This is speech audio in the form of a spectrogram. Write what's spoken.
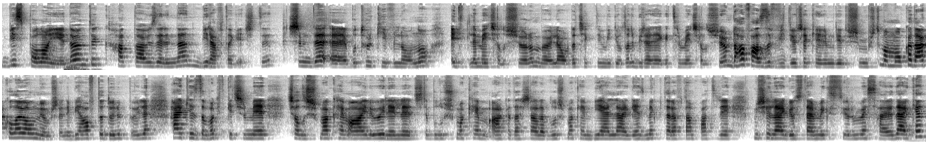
Biz Polonya'ya döndük. Hatta üzerinden bir hafta geçti. Şimdi e, bu Türkiye vlogunu editlemeye çalışıyorum. Böyle orada çektiğim videoları bir araya getirmeye çalışıyorum. Daha fazla video çekerim diye düşünmüştüm ama o kadar kolay olmuyormuş. Hani bir hafta dönüp böyle herkesle vakit geçirmeye çalışmak, hem aile üyeleriyle işte buluşmak, hem arkadaşlarla buluşmak, hem bir yerler gezmek, bir taraftan Patri'ye bir şeyler göstermek istiyorum vesaire derken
